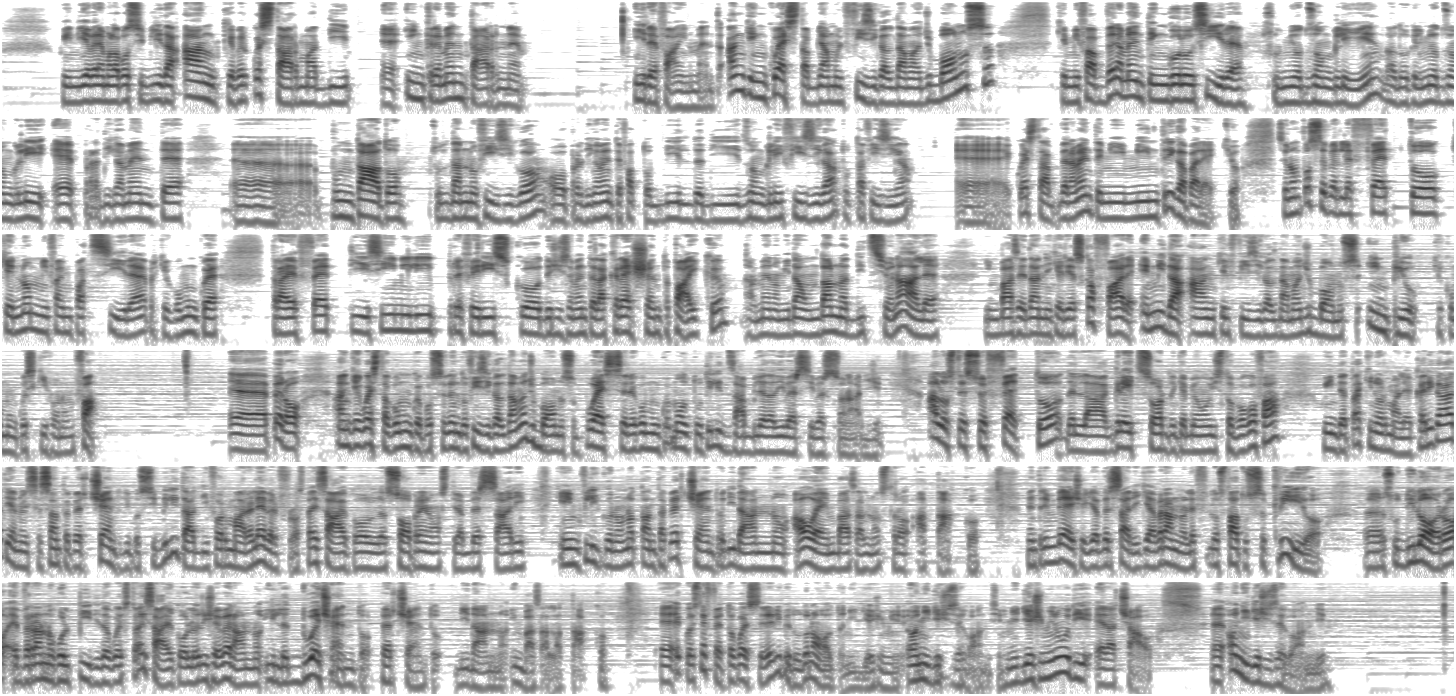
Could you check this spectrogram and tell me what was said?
quindi avremo la possibilità anche per quest'arma di eh, incrementarne i refinement. Anche in questa abbiamo il physical damage bonus che mi fa veramente ingolosire sul mio Zhongli, dato che il mio Zhongli è praticamente eh, puntato sul danno fisico, ho praticamente fatto build di Zhongli fisica, tutta fisica, eh, questa veramente mi, mi, intriga parecchio. Se non fosse per l'effetto che non mi fa impazzire, perché comunque tra effetti simili preferisco decisamente la Crescent Pike, almeno mi dà un danno addizionale in base ai danni che riesco a fare e mi dà anche il physical damage bonus in più, che comunque schifo non fa. Eh, però anche questa comunque possedendo physical damage bonus può essere comunque molto utilizzabile da diversi personaggi ha lo stesso effetto della Great Sword che abbiamo visto poco fa, quindi attacchi normali e caricati hanno il 60% di possibilità di formare l'Everfrost Ice Cycle sopra i nostri avversari, che infliggono un 80% di danno AOE in base al nostro attacco. Mentre invece gli avversari che avranno lo status Cryo eh, su di loro e verranno colpiti da questo Ice Cycle riceveranno il 200% di danno in base all'attacco e questo effetto può essere ripetuto una volta ogni 10, min- ogni 10 secondi. Sì. Ogni 10 minuti era ciao, eh, ogni 10 secondi.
